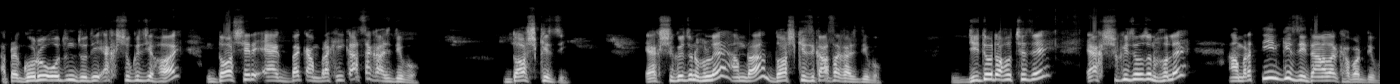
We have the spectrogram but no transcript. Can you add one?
আপনার গরু ওজন যদি একশো কেজি হয়, দশের এক ব্যাগ আমরা কি কাঁচা কাজ দিব? দশ কেজি। একশো কেজি হলে আমরা দশ কেজি কাঁচা কাজ দিব। দ্বিতীয়টা হচ্ছে যে, একশো কেজি ওজন হলে আমরা তিন কেজি দানাদার খাবার দিব।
